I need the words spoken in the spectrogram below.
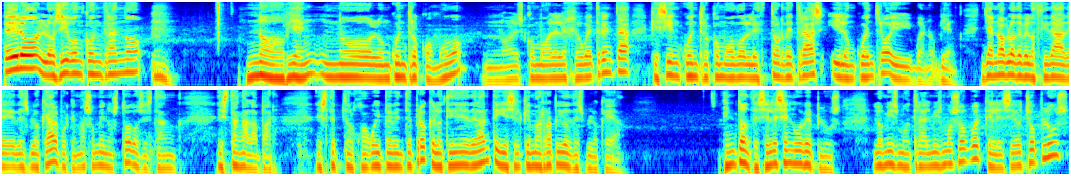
Pero lo sigo encontrando no bien, no lo encuentro cómodo. No es como el LG V30, que sí encuentro cómodo el lector detrás y lo encuentro y bueno, bien. Ya no hablo de velocidad de desbloquear porque más o menos todos están, están a la par, excepto el Huawei P20 Pro que lo tiene delante y es el que más rápido desbloquea. Entonces el S9 Plus, lo mismo, trae el mismo software que el S8 Plus,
